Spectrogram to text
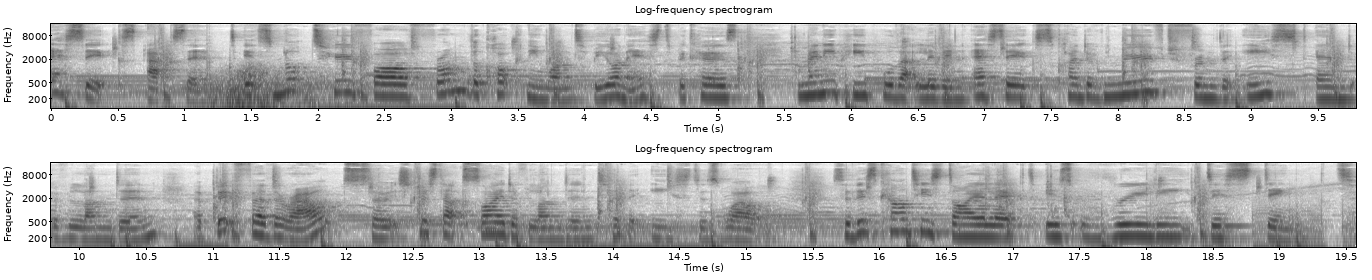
Essex accent. It's not too far from the Cockney one, to be honest, because many people that live in Essex kind of moved from the east end of London a bit further out, so it's just outside of London to the east as well. So this county's dialect is really distinct.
